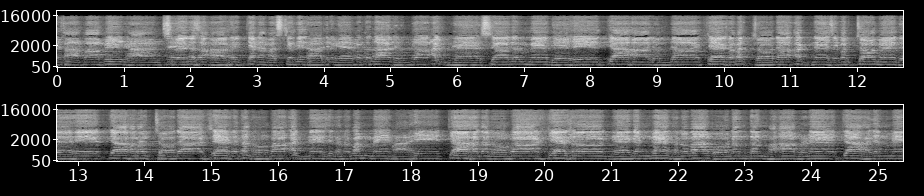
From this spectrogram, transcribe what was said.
यथा पापीयाञ्छेदस आहृत्य नमस्यति राजृगेव तदा अग्ने देहेत्याहायुर्दाख्येषवच्चोदा अग्ने शिवर्चो मे देहेत्याहवर्चोदाख्येषतनूपा अग्ने शितनुपम् मे माहेत्याह जन्मे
